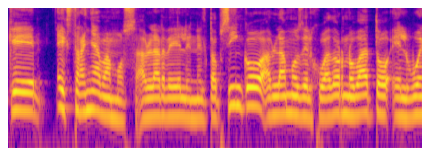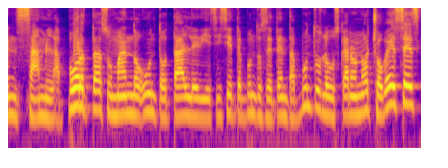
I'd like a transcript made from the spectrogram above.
que extrañábamos hablar de él en el top 5. Hablamos del jugador novato, el buen Sam Laporta, sumando un total de 17.70 puntos. Lo buscaron 8 veces,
